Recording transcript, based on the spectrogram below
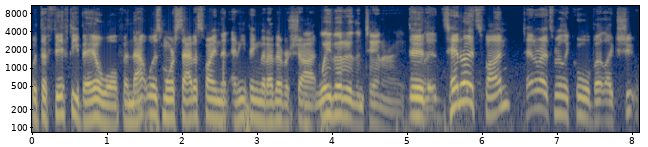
with the fifty Beowulf, and that was more satisfying than anything that I've ever shot. Way better than Tannerite. Dude, Like, Tannerite's fun. Tannerite's really cool, but like shoot,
